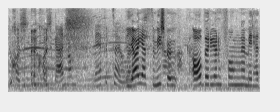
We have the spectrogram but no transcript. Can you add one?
du, kannst, du kannst gerne noch mehr erzählen. Ja, ich habe zum Beispiel auch berührend gefunden. Mir hat,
